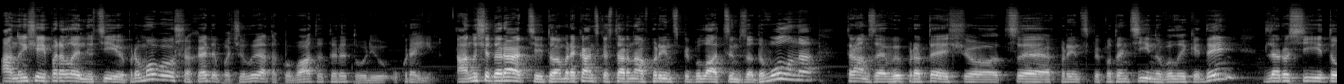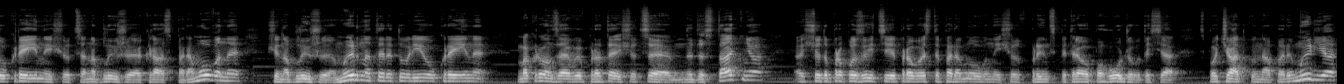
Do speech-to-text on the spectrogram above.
А ну і ще й паралельно цією промовою шахеди почали атакувати територію України. А ну щодо реакції, то американська сторона, в принципі, була цим задоволена. Трамп заявив про те, що це в принципі потенційно великий день для Росії та України, що це наближує якраз перемовини, що наближує мир на території України. Макрон заявив про те, що це недостатньо щодо пропозиції провести перемовини, що в принципі треба погоджуватися спочатку на перемир'я.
